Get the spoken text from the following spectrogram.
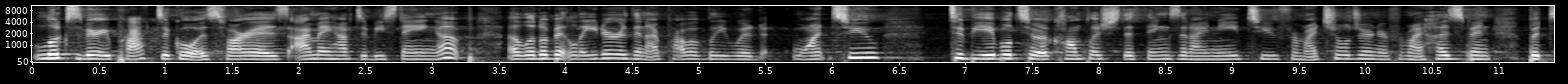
looks very practical as far as I may have to be staying up a little bit later than I probably would want to to be able to accomplish the things that I need to for my children or for my husband. But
